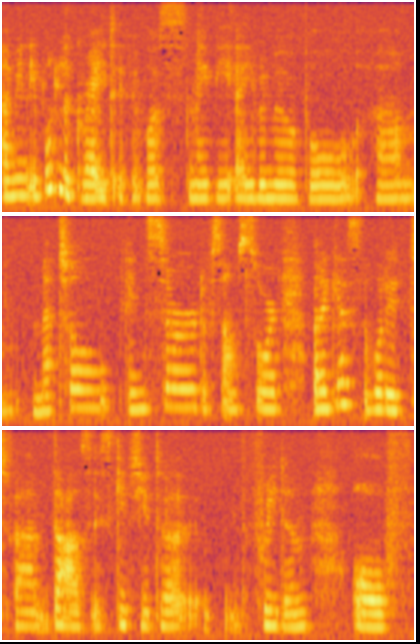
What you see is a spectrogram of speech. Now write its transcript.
I mean, it would look great if it was maybe a removable um, metal insert of some sort, but I guess what it um, does is gives you the, the, freedom of,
